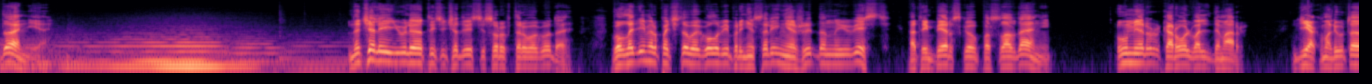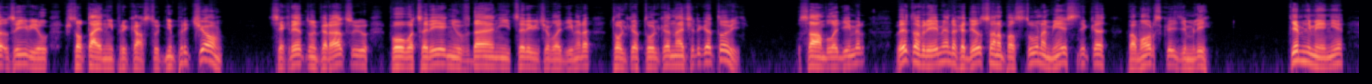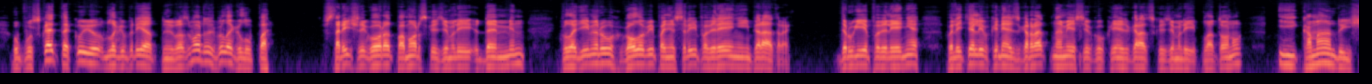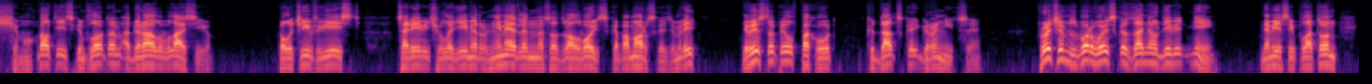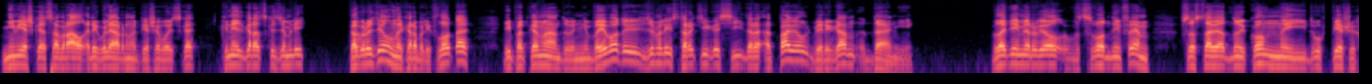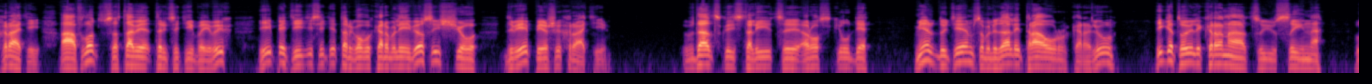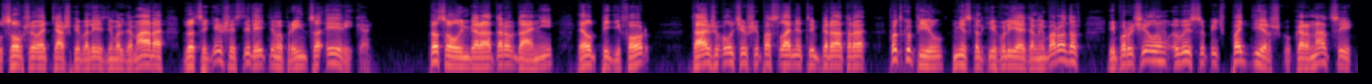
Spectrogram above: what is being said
Дания В начале июля 1242 года во Владимир почтовые голуби принесли неожиданную весть от имперского посла в Дании. Умер король Вальдемар. Диак Малюта заявил, что тайный приказ тут ни при чем. Секретную операцию по воцарению в Дании царевича Владимира только-только начали готовить. Сам Владимир в это время находился на посту наместника Поморской земли. Тем не менее, упускать такую благоприятную возможность было глупо. В столичный город Поморской земли Деммин к Владимиру голуби понесли повеление императора. Другие повеления полетели в Князьград наместнику Князьградской земли Платону и командующему Балтийским флотом адмиралу Власию. Получив весть, царевич Владимир немедленно созвал войско Поморской земли и выступил в поход к датской границе. Впрочем, сбор войска занял девять дней. Наместник Платон, немешко собрал регулярно пешее войско князьградской земли, погрузил на корабли флота и под командованием воеводы земли стратега Сидора отправил к берегам Дании. Владимир вел в сводный ФЭМ в составе одной конной и двух пеших ратей, а флот в составе 30 боевых и 50 торговых кораблей вез еще две пеших рати. В датской столице Роскилде между тем соблюдали траур королю и готовили коронацию сына, усопшего от тяжкой болезни Вальдемара, 26-летнего принца Эрика. Посол императора в Дании Элпидифор также получивший послание от императора, подкупил нескольких влиятельных баронов и поручил им выступить в поддержку коронации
